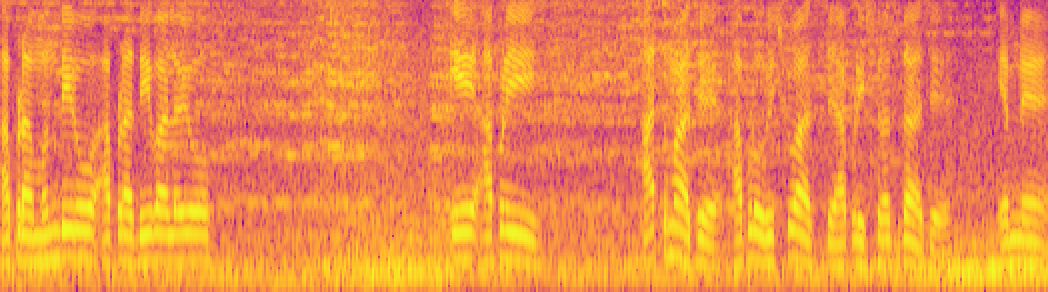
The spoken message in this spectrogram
આપણા મંદિરો, આપણા દેવાલયો એ આપણી આત્મા છે, આપણો વિશ્વાસ છે, આપણી શ્રદ્ધા છે. એમને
